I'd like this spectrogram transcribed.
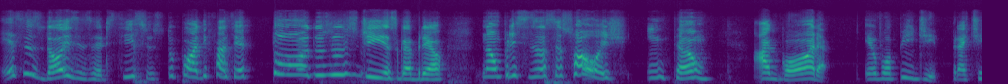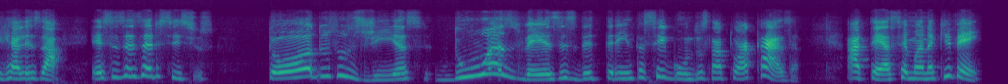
Esses dois exercícios tu pode fazer todos os dias, Gabriel. Não precisa ser só hoje. Então, agora eu vou pedir para te realizar esses exercícios todos os dias, duas vezes de 30 segundos na tua casa, até a semana que vem.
